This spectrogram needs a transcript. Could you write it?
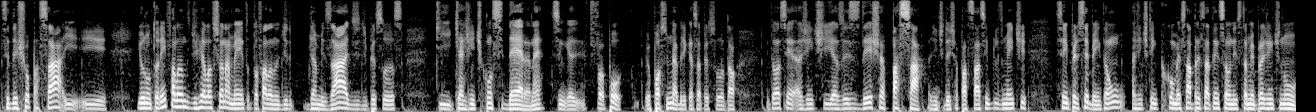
você deixou passar e, e e eu não tô nem falando de relacionamento, tô falando de, de amizade, de pessoas que, que a gente considera, né? Assim, pô, eu posso me abrir com essa pessoa tal. Então, assim, a gente às vezes deixa passar, a gente deixa passar simplesmente sem perceber. Então, a gente tem que começar a prestar atenção nisso também pra gente não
